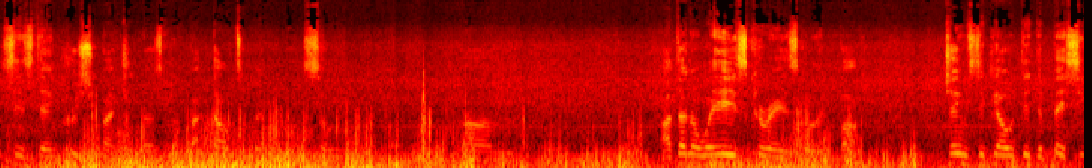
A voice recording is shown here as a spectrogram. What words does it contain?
since then Chris Eubank Jr. has moved back down to middleweight. So I don't know where his career is going, but James DeGale did the best he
